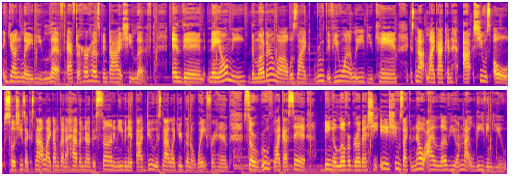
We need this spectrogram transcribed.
young lady left after her husband died, she left. And then Naomi, the mother in law, was like, Ruth, if you want to leave, you can. It's not like I can. I, she was old. So she's like, it's not like I'm to have another son. And even if I do, it's not like you're to wait for him. So Ruth, like I said, being a lover girl that she is, she was like, no, I love you. I'm not leaving you.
